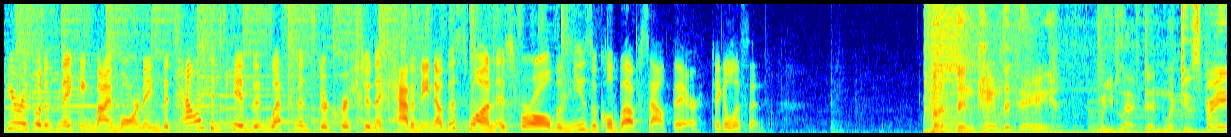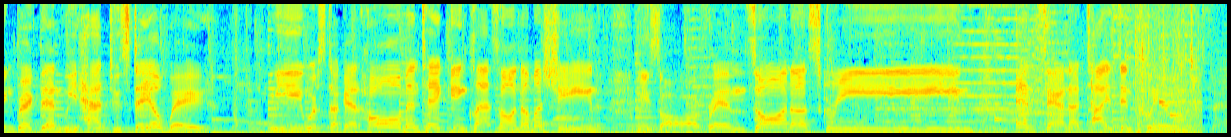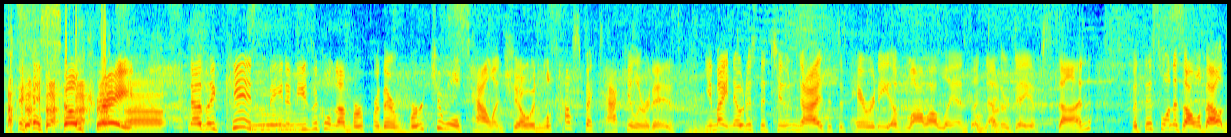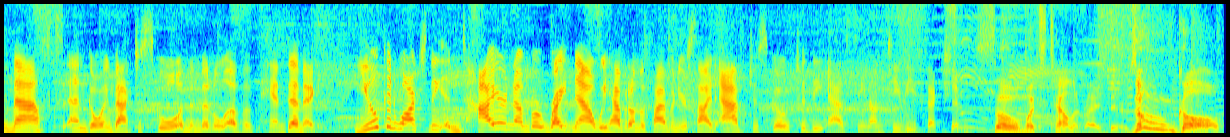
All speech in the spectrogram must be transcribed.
Here is what is making my morning. The talented kids at Westminster Christian Academy. Now this one is for all the musical buffs out there. Take a listen. But then came the day we left and went to spring break, then we had to stay away. We were stuck at home and taking class on a machine. We saw our friends on a screen and sanitized and cleaned. it's so great. Now the kids made a musical number for their virtual talent show and look how spectacular it is. Mm. You might notice the tune, guys. It's a parody of La La Land's Another Day of Sun. But this one is all about masks and going back to school in the middle of a pandemic. You can watch the entire number right now. We have it on the 5 on Your Side app. Just go to the As Seen on TV section. So much talent right there. Zoom call.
